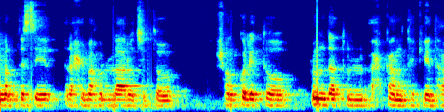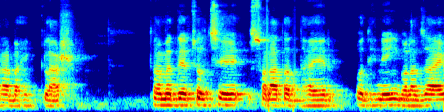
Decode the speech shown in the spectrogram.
মাকদেসির রাহিমাহুল্লাহ রচিত সংকলিত উমদাতুল আহকাম থেকে ধারাবাহিক ক্লাস। তো আমাদের চলছে সলাত অধ্যায়ের অধীনেই বলা যায়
